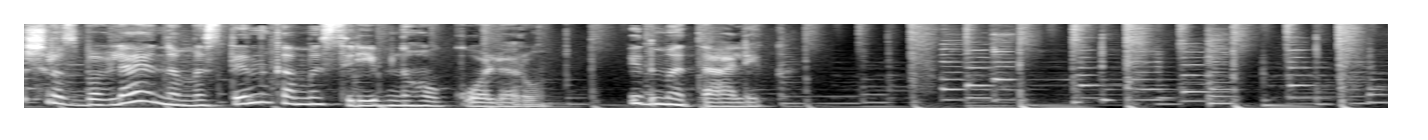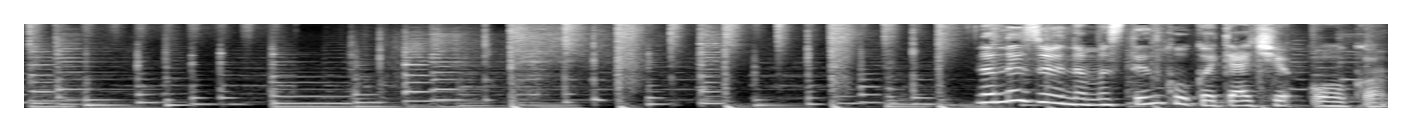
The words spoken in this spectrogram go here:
Також розбавляю намистинками срібного кольору під металік. Нанизую намистинку котяче око,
